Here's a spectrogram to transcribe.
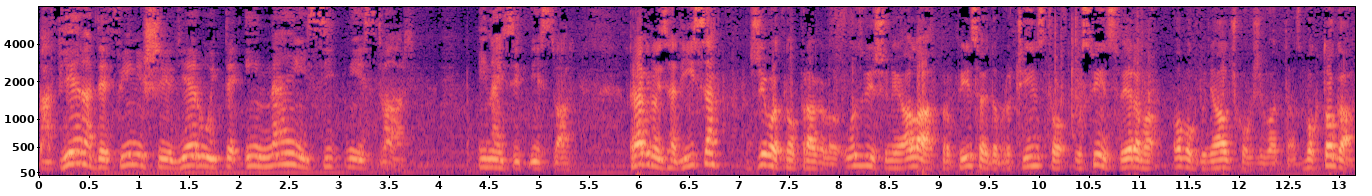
Pa vjera definiše, vjerujte, i najsitnije stvari. I najsitnije stvari. Pravilo iz hadisa. Životno pravilo. Uzvišeni Allah propisao je dobročinstvo u svim sferama ovog dunjaličkog života. Zbog toga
